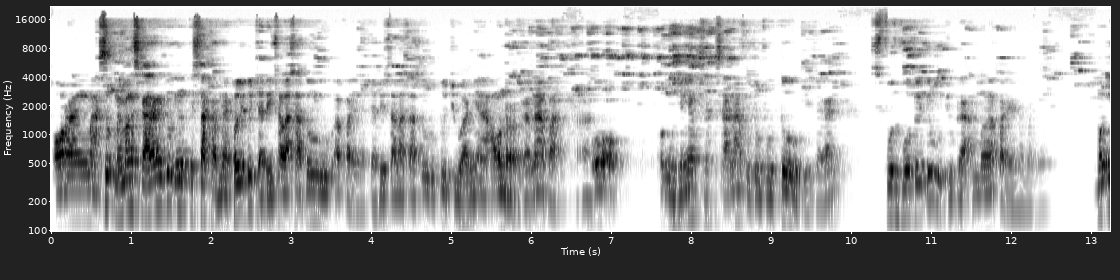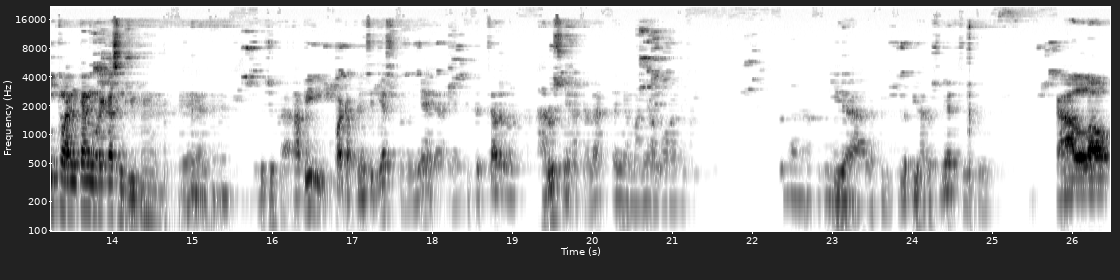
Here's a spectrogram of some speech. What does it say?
orang masuk memang sekarang itu instagramable itu jadi salah satu apa ya jadi salah satu tujuannya owner karena apa Ah. oh pengunjungnya bisa ke sana foto-foto gitu kan foto-foto itu juga me- apa ya namanya mengiklankan mereka sendiri Hmm. ya kan? itu juga tapi pada prinsipnya sebenarnya ya yang dikejar harusnya adalah kenyamannya orang itu Iya, lebih lebih harusnya gitu. Kalau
